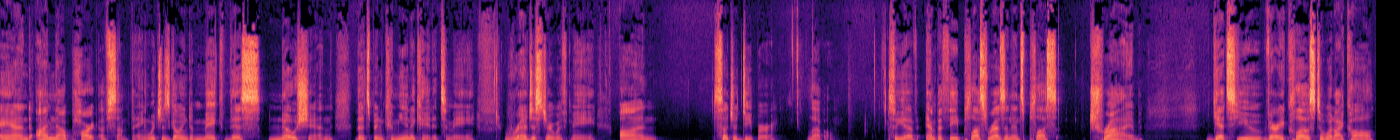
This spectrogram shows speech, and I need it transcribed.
And I'm now part of something which is going to make this notion that's been communicated to me register with me on such a deeper level. So you have empathy plus resonance plus tribe gets you very close to what I call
